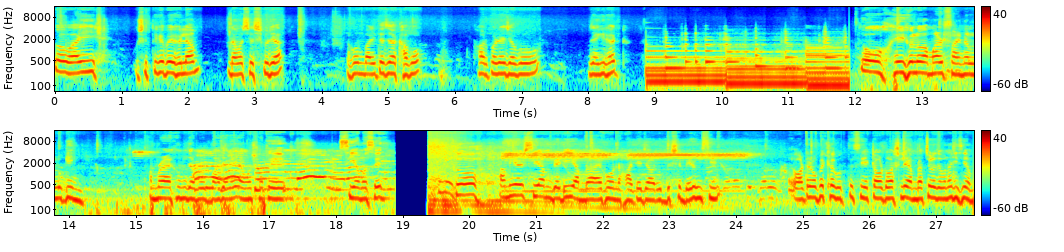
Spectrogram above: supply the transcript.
তো ভাই মসজিদ থেকে বের হইলাম নামাজ শেষ করিয়া এখন বাড়িতে যা খাব খাওয়ার পরে যাব জাগিরহাট। তো এই হলো আমার ফাইনাল লুকিং আমরা এখন যাব বাজারে আমার সাথে সিয়াম আছে। তো আমি আর সিয়াম রেডি আমরা এখন হাটে যাওয়ার উদ্দেশ্যে বের হয়েছি অটোর অপেক্ষা করতেছি একটা অটো আসলে আমরা চলে যাব নাকি সিয়াম?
